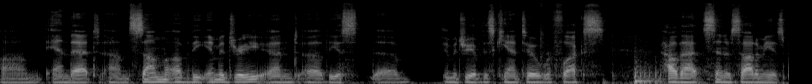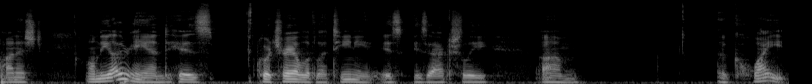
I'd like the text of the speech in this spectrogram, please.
um, and that um, some of the imagery and uh, the uh, imagery of this canto reflects how that sin of sodomy is punished. On the other hand, his portrayal of Latini is is actually um, quite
